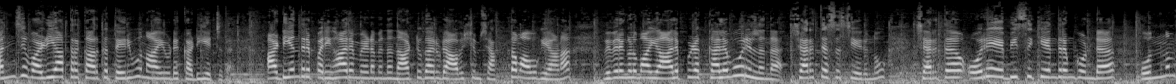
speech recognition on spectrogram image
അഞ്ച് വഴിയാത്രക്കാർക്ക് തെരുവുനായയുടെ കടിയേറ്റത്. അടിയന്തര പരിഹാരം വേണമെന്ന നാട്ടുകാരുടെ ആവശ്യം ശക്തമാവുകയാണ്. വിവരങ്ങളുമായി ആലപ്പുഴ കലവൂരിൽ നിന്ന് ശരത് എസ് എസ് ചേരുന്നു. ശരത് ഒരു എ ബി സി കേന്ദ്രം കൊണ്ട് ഒന്നും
